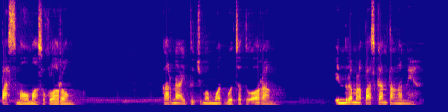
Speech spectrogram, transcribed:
Pas mau masuk lorong, karena itu cuma muat buat satu orang, Indra melepaskan tangannya.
